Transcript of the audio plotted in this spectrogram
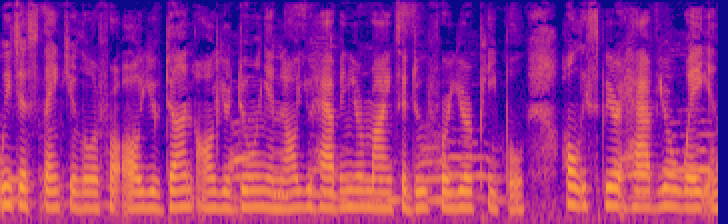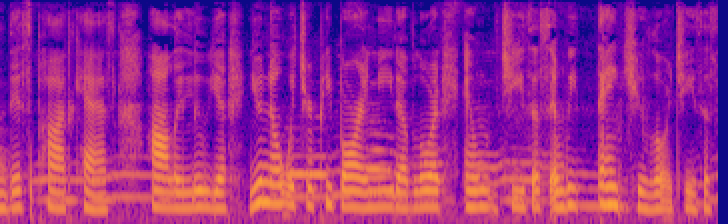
We just thank you, Lord, for all you've done, all you're doing, and all you have in your mind to do for your people. Holy Spirit, have your way in this podcast. Hallelujah. You know what your people are in need of, Lord, and Jesus. And we thank you, Lord Jesus,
